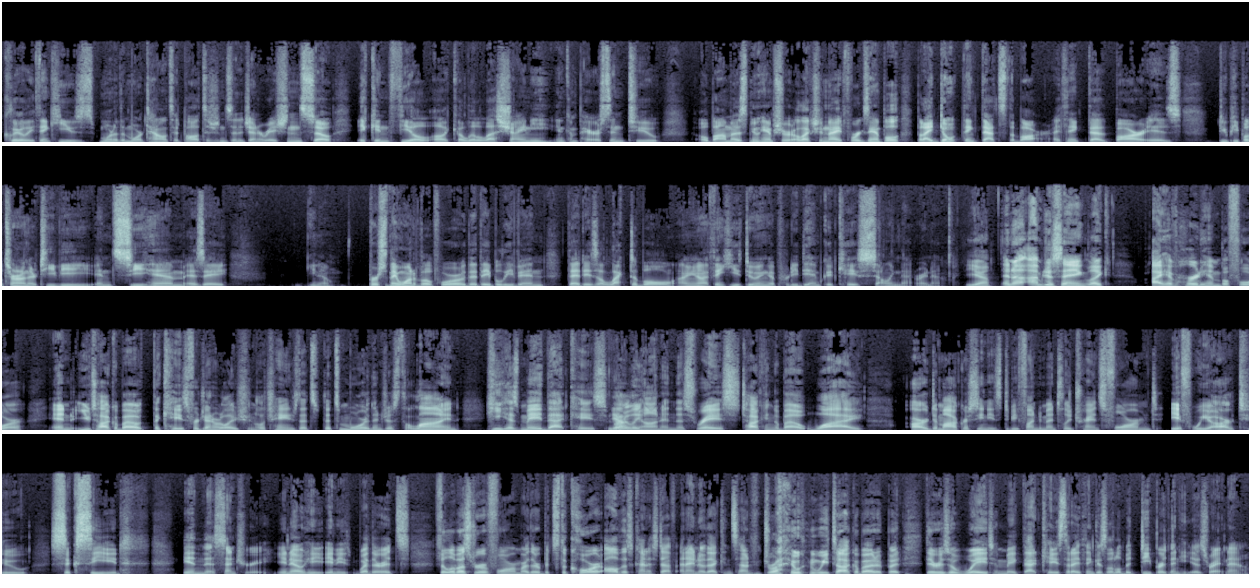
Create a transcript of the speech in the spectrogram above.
clearly think he's one of the more talented politicians in a generation. So it can feel like a little less shiny in comparison to Obama's New Hampshire election night, for example. But I don't think that's the bar. I think that bar is do people turn on their TV and see him as a, you know, person they want to vote for that they believe in that is electable. I mean, I think he's doing a pretty damn good case selling that right now. Yeah, and I, I'm just saying, like, I have heard him before, and you talk about the case for generational change. That's that's more than just the line. He has made that case Yeah. early on in this race, talking about why our democracy needs to be fundamentally transformed if we are to succeed in this century. You know, he and he, whether it's filibuster reform, whether it's the court, all this kind of stuff. And I know that can sound dry when we talk about it, but there is a way to make that case that I think is a little bit deeper than he is right now.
